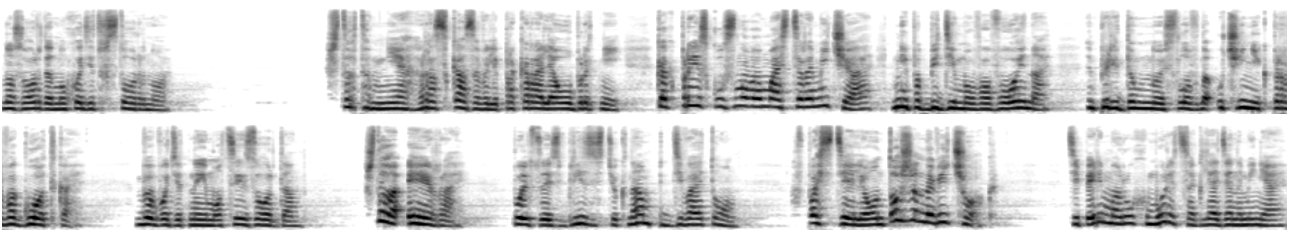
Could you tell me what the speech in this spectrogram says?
но Зордан уходит в сторону. «Что-то мне рассказывали про короля оборотней, как про искусного мастера меча, непобедимого воина. Передо мной словно ученик-первогодка», — выводит на эмоции Зордан. «Что, Эйра?» Пользуясь близостью к нам, поддевает он. «В постели он тоже новичок?» Теперь Мару хмурится, глядя на меня.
